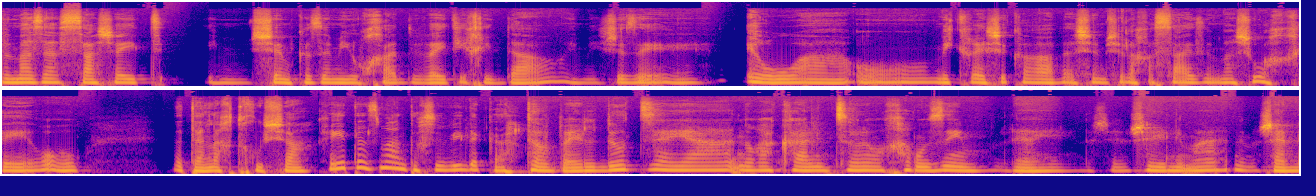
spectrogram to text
ומה זה עשה שהיית עם שם כזה מיוחד והיית יחידה, אם איזה אירוע או מקרה שקרה והשם שלך עשה איזה משהו אחר, או נתן לך תחושה. קחי את הזמן, תחשבי דקה. טוב, בילדות זה היה נורא קל למצוא חרוזים לשם שלי, למשל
